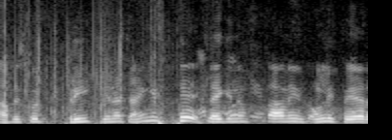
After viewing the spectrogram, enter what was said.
आप इसको ट्रीट देना चाहेंगे? Like you know I mean only fair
